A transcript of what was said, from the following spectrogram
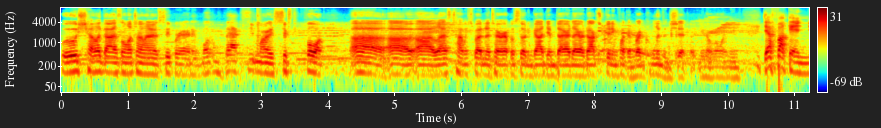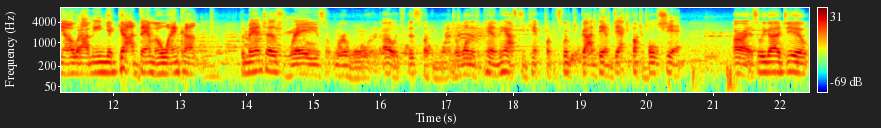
Whoosh, hello guys, more time, is Super Aaron, and welcome back to Super Mario 64. Uh, uh, uh, last time we spent an entire episode in goddamn Dire Dire Docks getting fucking red coins and shit, but you know what I mean. You fucking know what I mean, you goddamn wanker. The Manta's Rays Reward. Oh, it's this fucking one. The one that's a pain in the ass because you can't fucking swim goddamn jack fucking bullshit. Alright, so we gotta do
